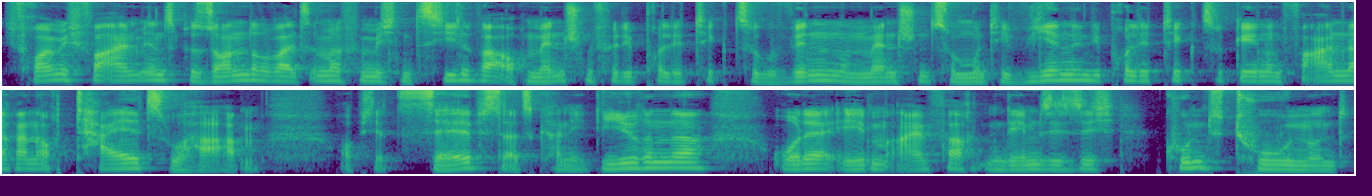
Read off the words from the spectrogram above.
Ich freue mich vor allem insbesondere, weil es immer für mich ein Ziel war, auch Menschen für die Politik zu gewinnen und Menschen zu motivieren, in die Politik zu gehen und vor allem daran auch teilzuhaben. Ob jetzt selbst als Kandidierender oder eben einfach, indem sie sich kundtun und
